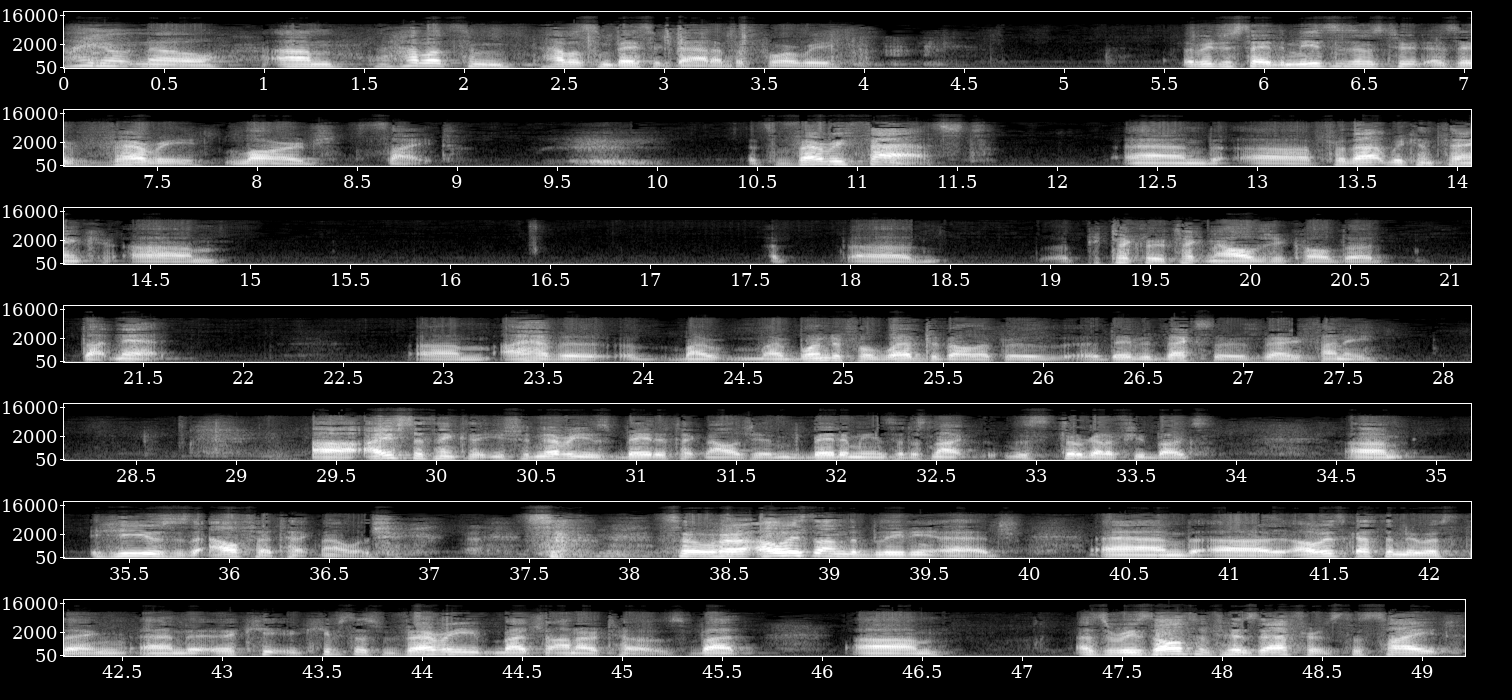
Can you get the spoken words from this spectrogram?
I don't know. Um, how about some how about some basic data before we? Let me just say the Mises Institute is a very large site. It's very fast. And uh, for that, we can thank um, a, a, particular technology called uh, .NET. Um, I have a, my, my wonderful web developer, uh, David Veksler, is very funny. Uh, I used to think that you should never use beta technology, and beta means that it's not, it's still got a few bugs. Um, he uses alpha technology. so, so we're always on the bleeding edge and uh, always got the newest thing, and it, ke- it, keeps us very much on our toes. But um, as a result of his efforts, the site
